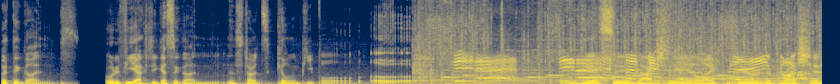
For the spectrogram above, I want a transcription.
with the guns. What if he actually gets a gun and starts killing people? This is actually like pure depression,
